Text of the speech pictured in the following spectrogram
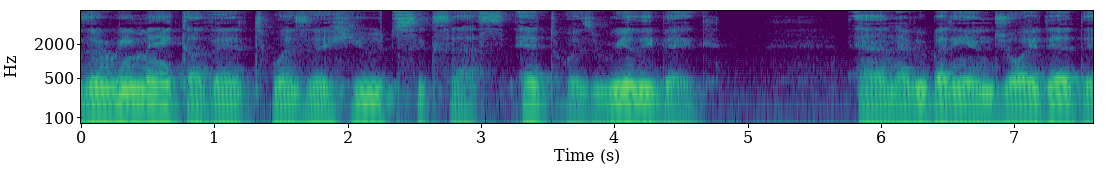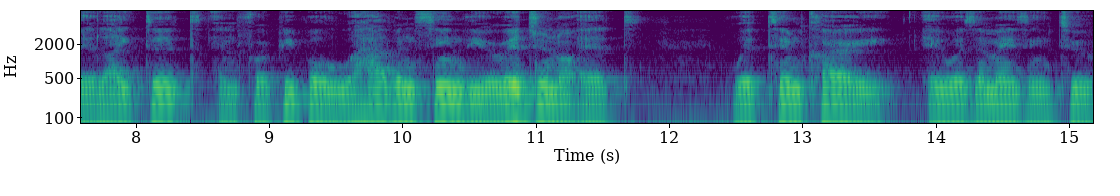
The remake of it was a huge success. It was really big. And everybody enjoyed it, they liked it. And for people who haven't seen the original It with Tim Curry, it was amazing too.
